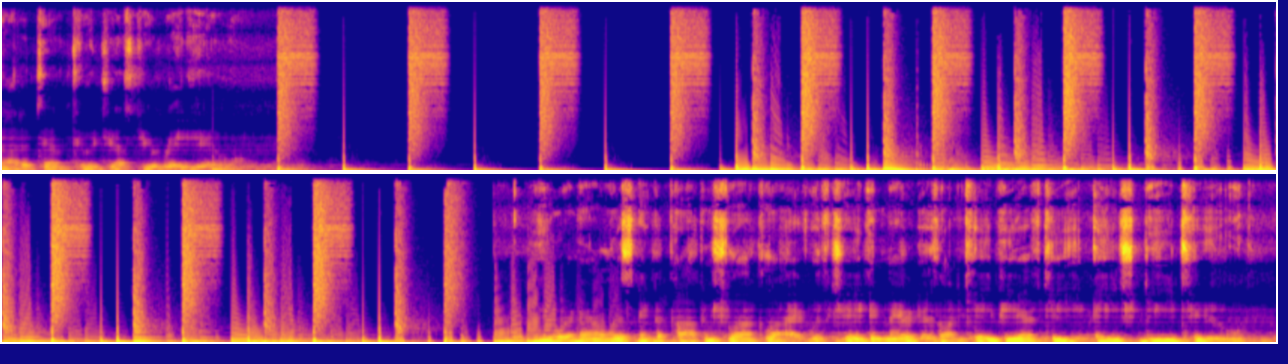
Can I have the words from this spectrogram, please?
not attempt to adjust your radio. You are now listening to Pop and Schlock Live with Jake and Meredith on KPFT HD2.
